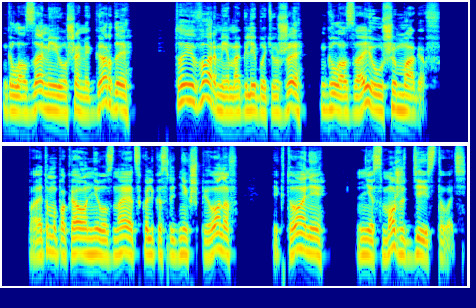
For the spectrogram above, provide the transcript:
глазами и ушами гарды, то и в армии могли быть уже глаза и уши магов. Поэтому пока он не узнает, сколько среди них шпионов и кто они, не сможет действовать.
